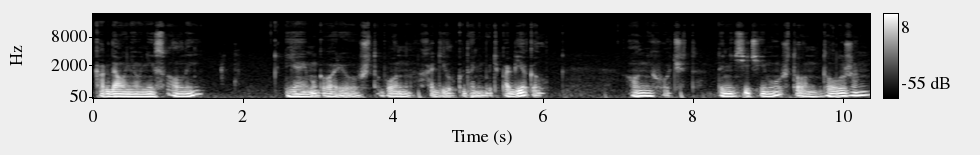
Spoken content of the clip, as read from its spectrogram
когда у него низ волны, я ему говорю, чтобы он ходил куда-нибудь, побегал, а он не хочет. Донесите ему, что он должен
